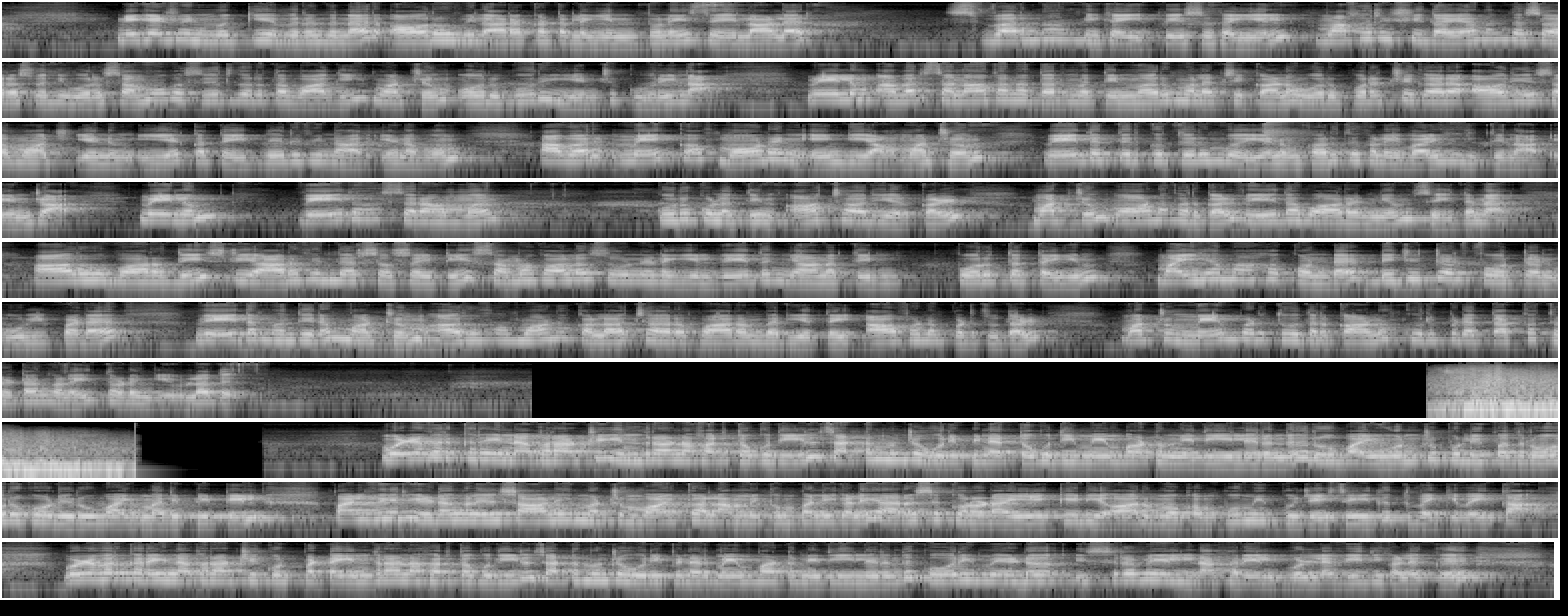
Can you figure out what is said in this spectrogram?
நிகழ்வின் முக்கிய விருந்தினர் ஆரோவில் அறக்கட்டளையின் துணை செயலாளர் ஸ்வர்ணாம்பிகை பேசுகையில் மகரிஷி தயானந்த சரஸ்வதி ஒரு சமூக சீர்திருத்தவாதி மற்றும் ஒரு குரு என்று கூறினார். மேலும் அவர் சனாதன தர்மத்தின் மறுமலர்ச்சிக்கான ஒரு புரட்சிகர ஆரிய சமாஜ் எனும் இயக்கத்தை நிறுவினார் எனவும் அவர் மேக் ஆஃப் மாடர்ன் இந்தியா மற்றும் வேதத்திற்கு திரும்பு எனும் கருத்துக்களை வலியுறுத்தினார் என்றார். மேலும் வேதாசராம குருகுலத்தின் ஆச்சாரியர்கள் மற்றும் மாணவர்கள் வேதபாரண்யம் செய்தனர். ஆர்வ பாரதி ஸ்ரீ அரவிந்தர் சொசைட்டி சமகால சூழ்நிலையில் வேத ஞானத்தின் பொருத்தத்தையும் மையமாக கொண்ட டிஜிட்டல் போர்ட்டல் உள்பட வேத மந்திரம் மற்றும் அருவமான கலாச்சார பாரம்பரியத்தை ஆவணப்படுத்துதல் மற்றும் மேம்படுத்துவதற்கான குறிப்பிடத்தக்க திட்டங்களை தொடங்கியுள்ளது. உழவர்கரை நகராட்சி இந்திரா நகர் தொகுதியில் சட்டமன்ற உறுப்பினர் தொகுதி மேம்பாட்டு நிதியிலிருந்து ரூபாய் ஒன்று புள்ளி பதினோரு கோடி ரூபாய் மதிப்பீட்டில் பல்வேறு இடங்களில் சாலை மற்றும் வாய்க்கால் அமைக்கும் பணிகளை அரசு கொறடா ஏகேடி ஆறுமுகம் பூமி பூஜை செய்து துவக்கி வைத்தார். உழவர்கரை நகராட்சிக்குட்பட்ட இந்திரா நகர் தொகுதியில் சட்டமன்ற உறுப்பினர் மேம்பாட்டு நிதியிலிருந்து கோரிமேடு இஸ்ரவேல் நகரில் உள்ள வீதிகளுக்கு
